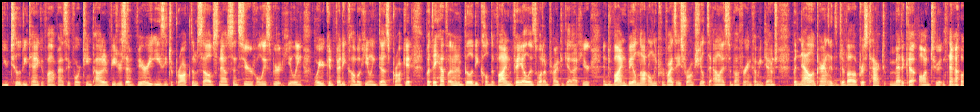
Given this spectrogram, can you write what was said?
utility tank of Final Fantasy XIV. Paladin features a very easy to proc themselves now since your Holy Spirit healing or your Confetti combo healing does proc it, but they have an ability called Divine Veil is what I'm trying to get at here, and Divine Veil not only provides a strong shield to allies to buffer incoming damage, but now apparently the developers tacked Medica onto it now,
